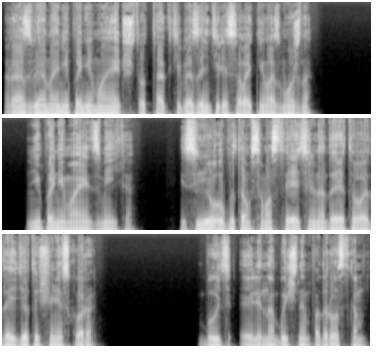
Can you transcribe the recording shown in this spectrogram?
Разве она не понимает, что так тебя заинтересовать невозможно? Не понимает змейка. И с ее опытом самостоятельно до этого дойдет еще не скоро. Будь Эллен обычным подростком,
